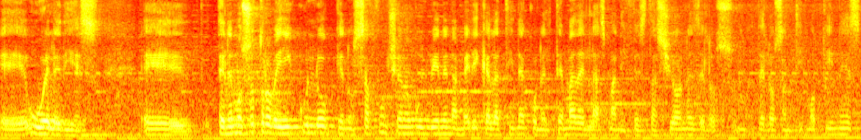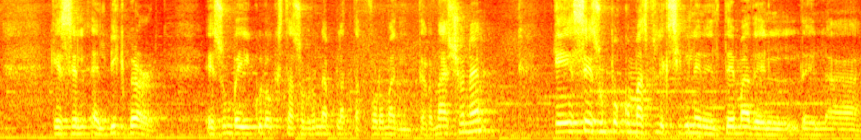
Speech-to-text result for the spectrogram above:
eh, UL10. Eh, tenemos otro vehículo que nos ha funcionado muy bien en América Latina con el tema de las manifestaciones de los, de antimotines, que es el, Big Bird. Es un vehículo que está sobre una plataforma de International, ese es un poco más flexible en el tema de la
